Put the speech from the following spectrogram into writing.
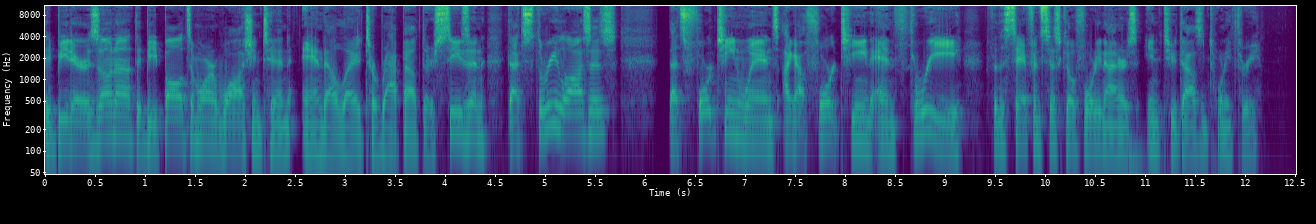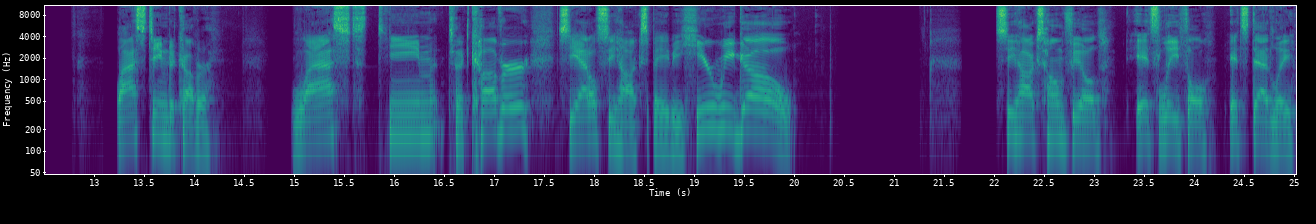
They beat Arizona. They beat Baltimore, Washington, and LA to wrap out their season. That's three losses. That's 14 wins. I got 14 and 3 for the San Francisco 49ers in 2023. Last team to cover. Last team to cover Seattle Seahawks, baby. Here we go. Seahawks home field. It's lethal. It's deadly.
